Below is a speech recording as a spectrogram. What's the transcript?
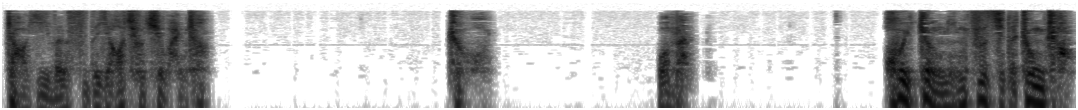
照伊文斯的要求去完成。主，我们会证明自己的忠诚。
